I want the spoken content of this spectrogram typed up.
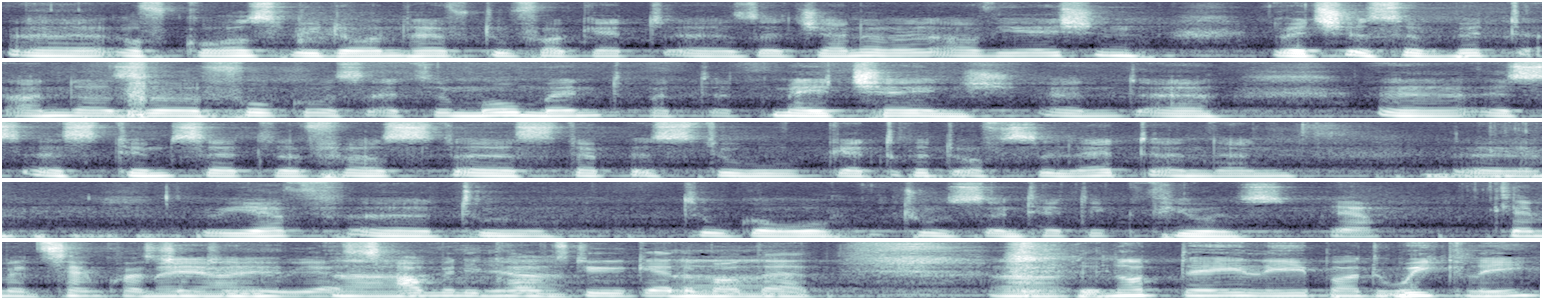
Uh, of course, we don't have to forget uh, the general aviation, which is a bit under the focus at the moment, but it may change. And uh, uh, as, as Tim said, the first uh, step is to get rid of the lead, and then uh, we have uh, to to go to synthetic fuels. yeah, Clemens, same question May to I, you. Yes. uh, how many yeah, calls do you get about uh, that? uh, not daily but weekly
